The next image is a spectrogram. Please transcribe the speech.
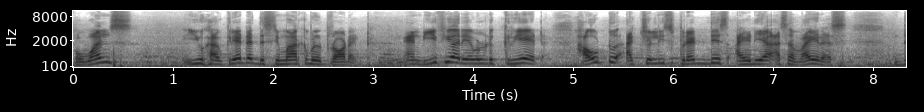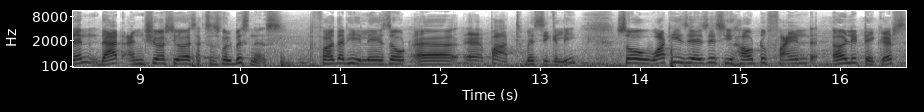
once you have created this remarkable product and if you are able to create how to actually spread this idea as a virus then that ensures you a successful business further he lays out a, a path basically. So what he says is you have to find early takers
